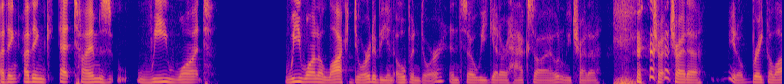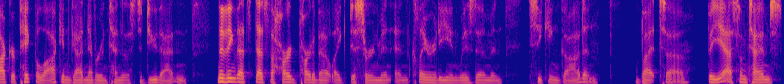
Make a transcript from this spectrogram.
I think I think at times we want we want a locked door to be an open door, and so we get our hacksaw out and we try to try, try to you know break the lock or pick the lock, and God never intended us to do that. And I think that's that's the hard part about like discernment and clarity and wisdom and seeking God. And but uh, but yeah, sometimes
